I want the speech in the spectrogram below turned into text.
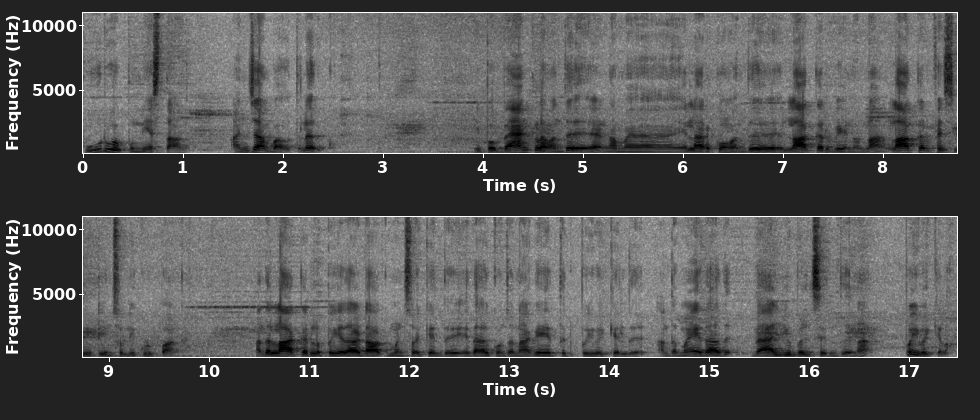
பூர்வ புண்ணிய ஸ்தானம். அஞ்சாம் பாவத்தில் இருக்கும். இப்போ பேங்க்கில் வந்து நம்ம எல்லாருக்கும் வந்து லாக்கர் வேணும்னா லாக்கர் ஃபெசிலிட்டின்னு சொல்லி கொடுப்பாங்க. அந்த லாக்கரில் போய் ஏதாவது டாக்குமெண்ட்ஸ் வைக்கிறது ஏதாவது கொஞ்சம் நகை எடுத்துகிட்டு போய் வைக்கிறது அந்த மாதிரி ஏதாவது வேல்யூபிள்ஸ் இருந்ததுன்னா போய் வைக்கலாம்.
